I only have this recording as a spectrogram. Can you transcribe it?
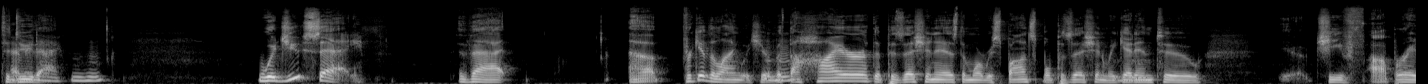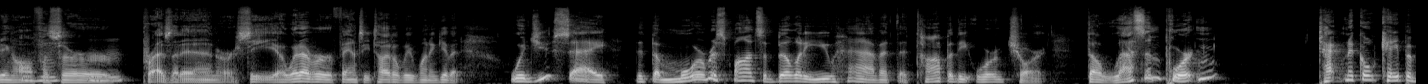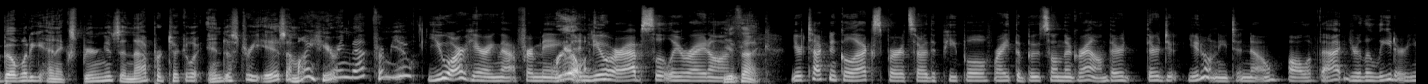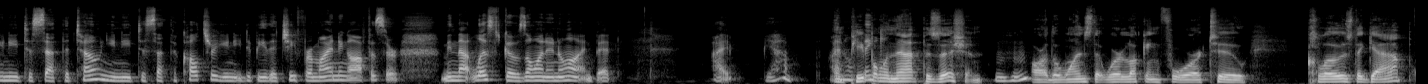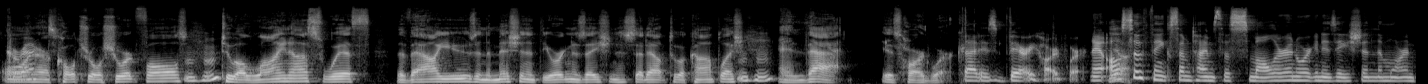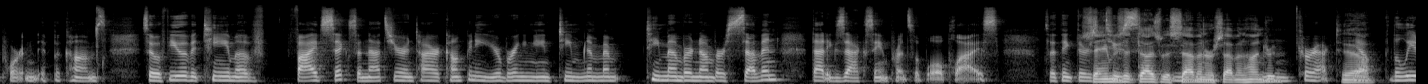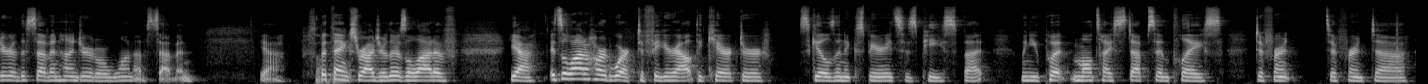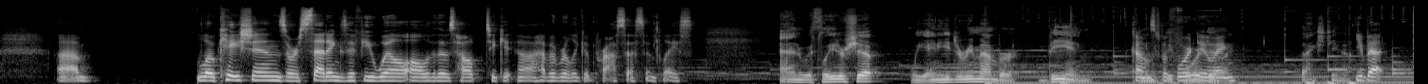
to Every do that? day. Mm-hmm. Would you say that, uh, forgive the language here, but mm-hmm. the higher the position is, the more responsible position we get into you know, chief operating mm-hmm. officer, or president, or CEO, whatever fancy title we want to give it. Would you say that the more responsibility you have at the top of the org chart, the less important technical capability and experience in that particular industry is? Am I hearing that from you? You are hearing that from me. Really? And you are absolutely right on. You think? Your technical experts are the people, right? The boots on the ground. They're they're do, you don't need to know all of that. You're the leader. You need to set the tone. You need to set the culture. You need to be the chief reminding officer. I mean, that list goes on and on. But I, yeah, I and people think, Mm-hmm. in that position are the ones that we're looking for to close the gap on Correct. Mm-hmm. our cultural shortfalls, to align us with the values and the mission that the organization has set out to accomplish. Mm-hmm. And that is hard work. that is very hard work. And I also think sometimes the smaller an organization, the more important it becomes. So if you have a team of five, six, and that's your entire company, you're bringing in team mem- team member number seven. That exact same principle applies. So I think there's Same two as it does with 7 Mm-hmm. or 700. Correct. Yeah. Yeah. The leader of the 700 or one of seven. Yeah. But thanks, Roger. There's a lot of yeah, it's a lot of hard work to figure out the character skills and experiences piece. But when you put multi steps in place, different different uh, um, locations or settings, if you will, all of those help to get uh, have a really good process in place. And with leadership, we need to remember being comes, comes before, before, doing. doing. Thanks, Tina. You bet.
